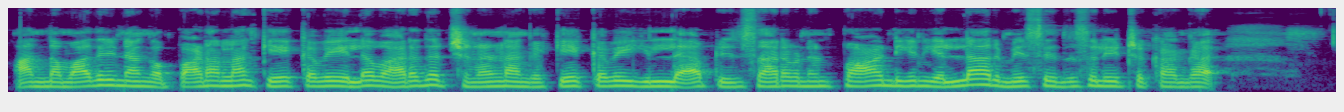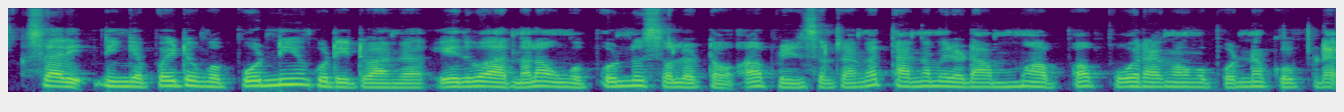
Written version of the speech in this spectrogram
அந்த மாதிரி நாங்கள் பணம்லாம் கேட்கவே இல்லை. வரதட்சணை நாங்கள் கேட்கவே இல்லை அப்படின்னு சரவணன் பாண்டியன் எல்லாருமே சேர்ந்து சொல்லிகிட்ருக்காங்க சரி நீங்கள் போயிட்டு உங்கள் பொண்ணையும் கூட்டிகிட்டு வாங்க. எதுவாக இருந்தாலும் அவங்க பொண்ணு சொல்லட்டும் அப்படின்னு சொல்கிறாங்க தங்கமயிலோட அம்மா அப்பா போகிறாங்க அவங்க பொண்ணை கூப்பிட.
